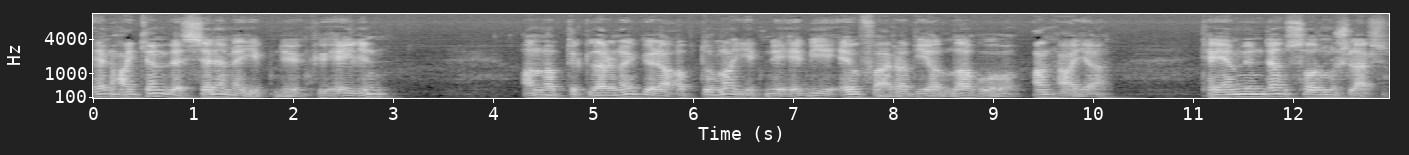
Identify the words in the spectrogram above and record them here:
El Hakem ve Seleme İbni Küheyl'in anlattıklarına göre Abdullah İbni Ebi Evfa radıyallahu anhaya teyemmümden sormuşlar.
